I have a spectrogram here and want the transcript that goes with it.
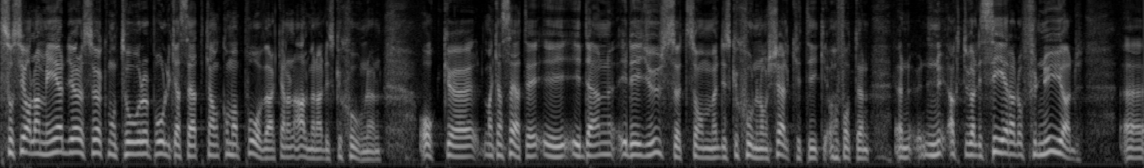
sociala medier, sökmotorer på olika sätt kan komma att påverka den allmänna diskussionen. Och eh, man kan säga att det är i, i, den, i det ljuset som diskussionen om källkritik har fått en, en aktualiserad och förnyad eh,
